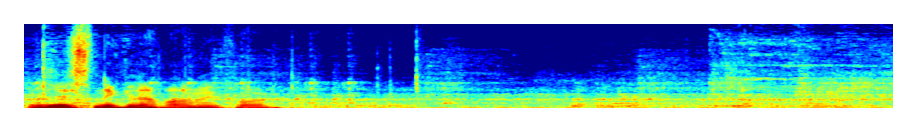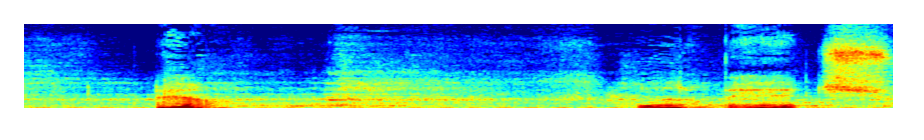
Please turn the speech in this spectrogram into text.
What are they sneaking up on me for? Ow. You little bitch.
